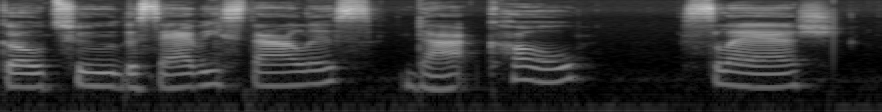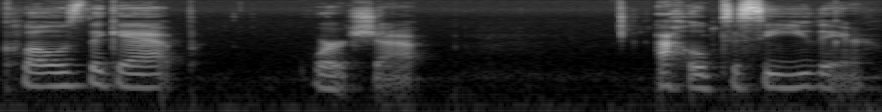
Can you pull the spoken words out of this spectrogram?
Go to thesavvystylist.co slash close the gap workshop. I hope to see you there.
